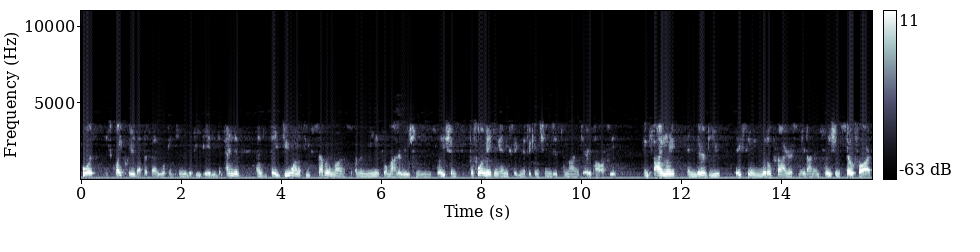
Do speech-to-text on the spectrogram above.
Fourth, it's quite clear that the Fed will continue to be data dependent as they do want to see several months of a meaningful moderation in inflation before making any significant changes to monetary policy. And finally, in their view, they've seen little progress made on inflation so far,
